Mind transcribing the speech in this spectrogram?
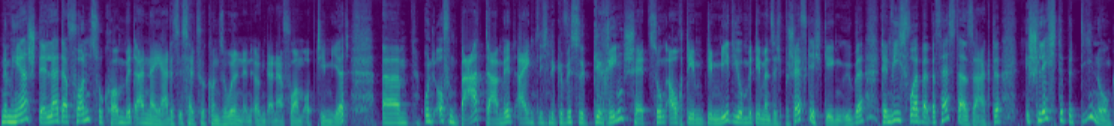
einem Hersteller davon zu kommen mit einem, naja, das ist halt für Konsolen in irgendeiner Form optimiert ähm, und offenbart damit eigentlich eine gewisse Geringschätzung auch dem, dem Medium, mit dem man sich beschäftigt gegenüber. Denn wie ich es vorher bei Bethesda sagte, schlechte Bedienung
